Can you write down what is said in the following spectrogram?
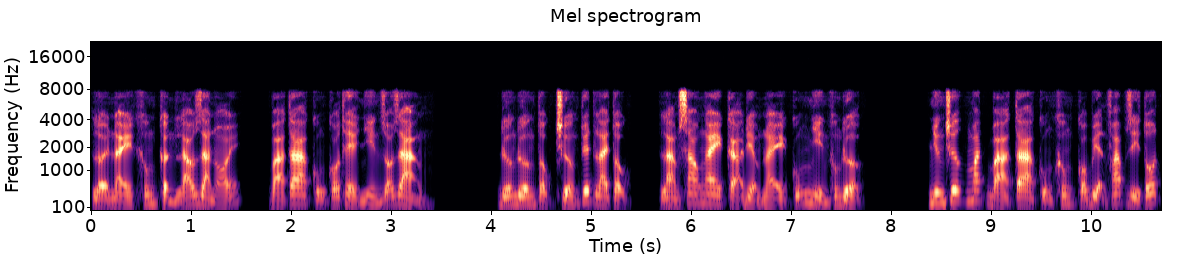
lời này không cần lão già nói, bà ta cũng có thể nhìn rõ ràng. Đường đường tộc trưởng tuyết lai tộc, làm sao ngay cả điểm này cũng nhìn không được. Nhưng trước mắt bà ta cũng không có biện pháp gì tốt.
